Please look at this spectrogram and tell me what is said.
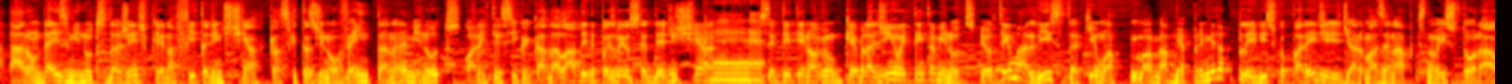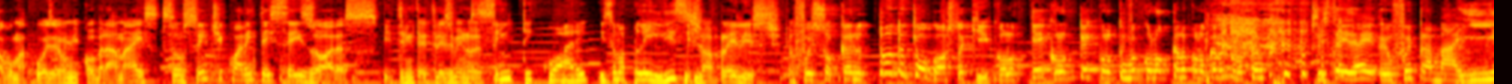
mataram 10 minutos da gente, porque na fita a gente tinha aquelas fitas de 90, né? Minutos, 45 em cada lado, e depois veio o CD, a gente tinha É. 79 um quebradinho, 80 minutos. Eu tenho uma lista aqui, uma, uma- a minha primeira playlist que eu parei de, de armazenar, porque senão ia estourar alguma coisa, eu me cobrar mais. São 146 horas e 33 minutos. 140. Isso é uma playlist. Isso é uma playlist. Eu fui socando tudo que eu gosto aqui. Coloquei, coloquei, coloquei, vou colocando, colocando, colocando. pra vocês terem ideia, eu fui pra Bahia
